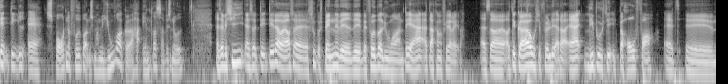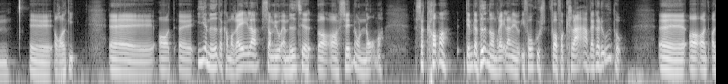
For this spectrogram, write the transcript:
den del af sporten og fodbolden, som har med jura at gøre, har ændret sig, hvis noget? Altså jeg vil sige, altså det, det der jo også er super spændende ved, ved, ved fodboldjuraen, det er, at der kommer flere regler. Altså, og det gør jo selvfølgelig, at der er lige pludselig et behov for at, øh, øh, at rådgive. Øh, og øh, i og med, at der kommer regler, som jo er med til at, at, at sætte nogle normer, så kommer dem, der ved noget om reglerne jo i fokus for at forklare, hvad går det ud på. Øh, og, og, og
